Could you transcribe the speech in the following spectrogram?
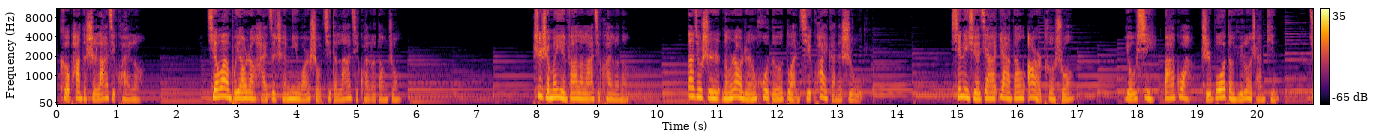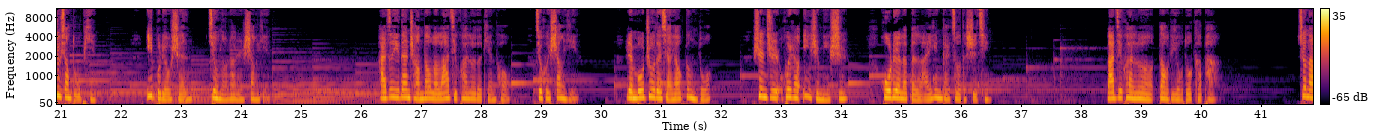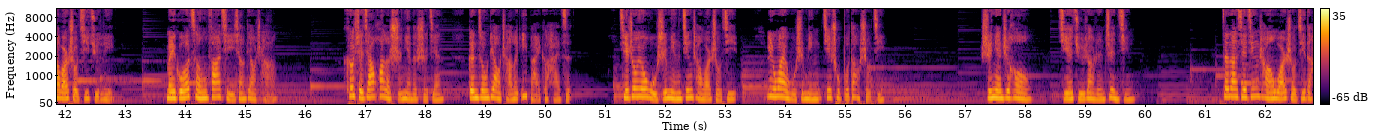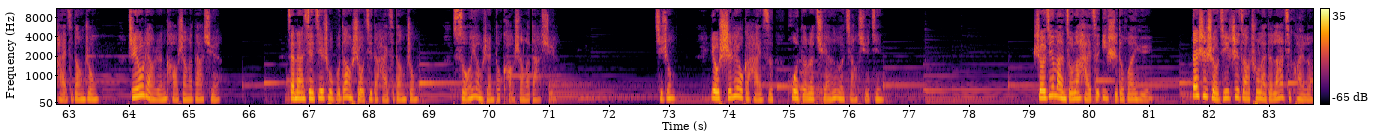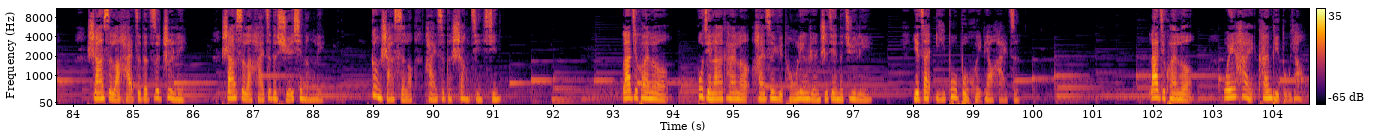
可怕的是垃圾快乐。”千万不要让孩子沉迷玩手机的垃圾快乐当中。是什么引发了垃圾快乐呢？那就是能让人获得短期快感的事物。心理学家亚当·阿尔特说：“游戏、八卦、直播等娱乐产品，就像毒品，一不留神就能让人上瘾。孩子一旦尝到了垃圾快乐的甜头，就会上瘾，忍不住的想要更多。”甚至会让意志迷失，忽略了本来应该做的事情。垃圾快乐到底有多可怕？就拿玩手机举例，美国曾发起一项调查，科学家花了十年的时间，跟踪调查了一百个孩子，其中有五十名经常玩手机，另外五十名接触不到手机。十年之后，结局让人震惊。在那些经常玩手机的孩子当中，只有两人考上了大学。在那些接触不到手机的孩子当中，所有人都考上了大学。其中，有十六个孩子获得了全额奖学金。手机满足了孩子一时的欢愉，但是手机制造出来的垃圾快乐，杀死了孩子的自制力，杀死了孩子的学习能力。更杀死了孩子的上进心。垃圾快乐不仅拉开了孩子与同龄人之间的距离，也在一步步毁掉孩子。垃圾快乐危害堪比毒药。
